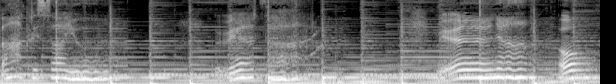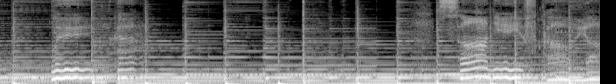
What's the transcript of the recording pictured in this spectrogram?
Nakrisaju vjetar Mijenja oblike Sanjiv kao ja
